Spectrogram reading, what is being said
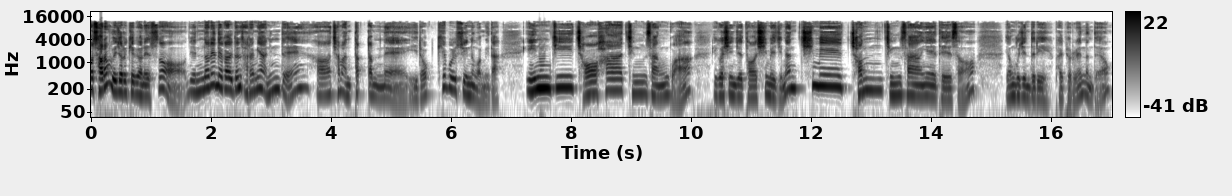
어, 사람 왜 저렇게 변했어? 옛날에 내가 알던 사람이 아닌데, 아, 참 안타깝네. 이렇게 볼 수 있는 겁니다. 인지 저하 증상과 이것이 이제 더 심해지면 치매 전 증상에 대해서 연구진들이 발표를 했는데요.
